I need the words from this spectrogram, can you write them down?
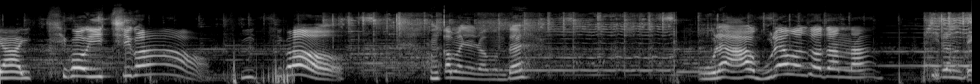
야 이 치고 이 치고! 이 치고! 잠깐만요 여러분들. 아 물에 원서잖아. 이런데.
